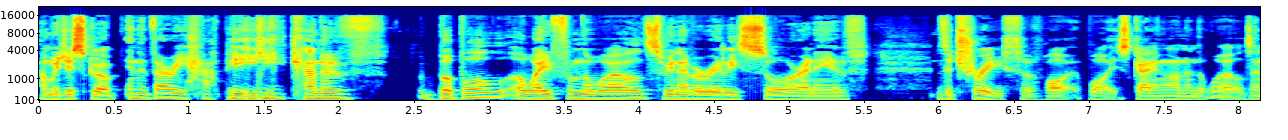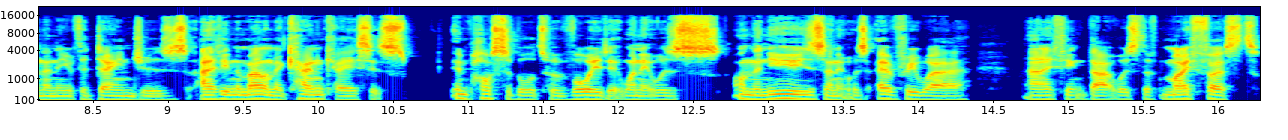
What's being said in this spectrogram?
And we just grew up in a very happy kind of bubble away from the world, so we never really saw any of the truth of what what is going on in the world and any of the dangers. I think the Madeleine McCann case, it's impossible to avoid it when it was on the news and it was everywhere. And I think that was the my first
